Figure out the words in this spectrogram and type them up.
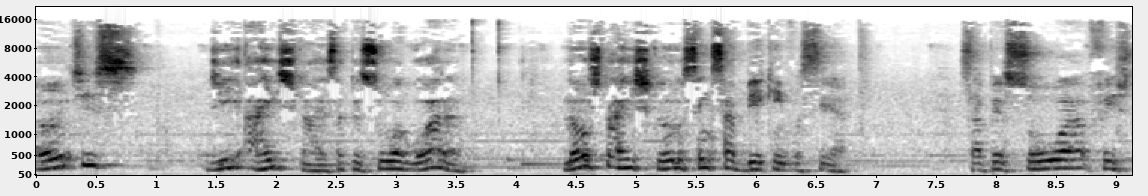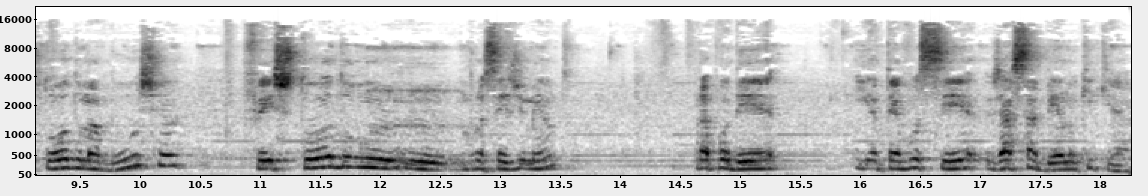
antes de arriscar. Essa pessoa agora não está arriscando sem saber quem você é. Essa pessoa fez toda uma busca, fez todo um, um, um procedimento para poder ir até você já sabendo o que quer.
